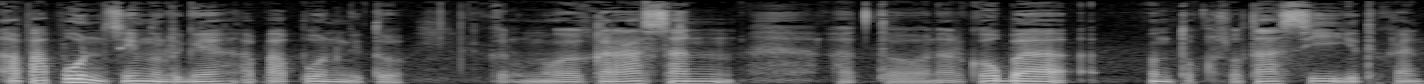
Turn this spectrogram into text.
apa pun sih menurut gue, apa pun gitu. Mau kekerasan atau narkoba untuk konsultasi gitu kan.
